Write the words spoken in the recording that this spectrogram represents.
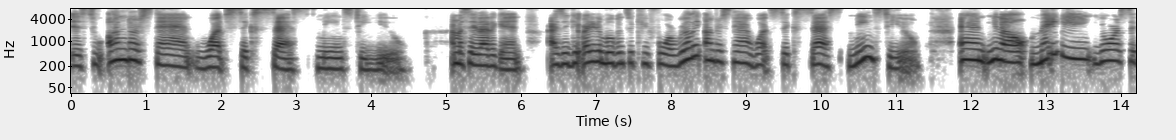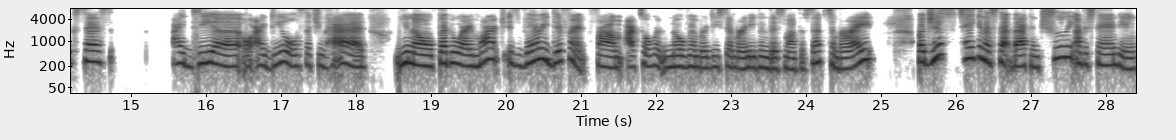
is to understand what success means to you. I'm going to say that again. As you get ready to move into Q4, really understand what success means to you. And, you know, maybe your success idea or ideals that you had, you know, February, March is very different from October, November, December, and even this month of September, right? But just taking a step back and truly understanding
